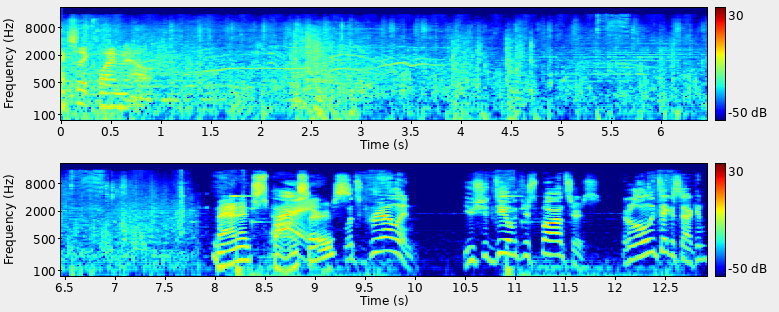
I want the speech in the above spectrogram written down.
Actually climb out. Manage sponsors. Hey, what's grilling? You should deal with your sponsors. It'll only take a second.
